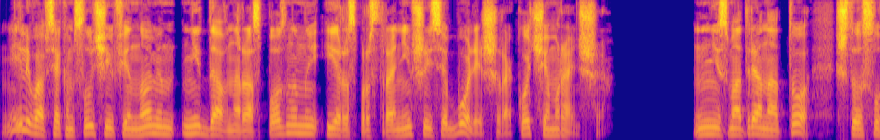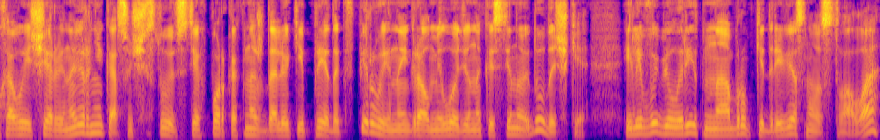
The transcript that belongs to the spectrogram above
или, во всяком случае, феномен, недавно распознанный и распространившийся более широко, чем раньше? Несмотря на то, что слуховые черви наверняка существуют с тех пор, как наш далекий предок впервые наиграл мелодию на костяной дудочке или выбил ритм на обрубке древесного ствола,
